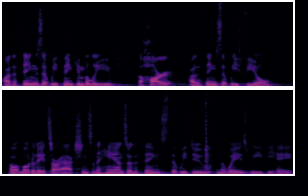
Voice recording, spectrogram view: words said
are the things that we think and believe, the heart are the things that we feel and what motivates our actions, and the hands are the things that we do and the ways we behave.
